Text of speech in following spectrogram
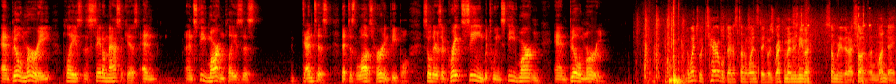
and Bill Murray plays this sadomasochist, and and Steve Martin plays this dentist that just loves hurting people. So there's a great scene between Steve Martin and Bill Murray. I went to a terrible dentist on Wednesday who was recommended to me by somebody that I saw on Monday,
